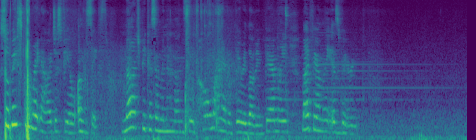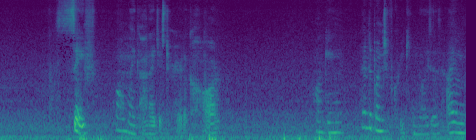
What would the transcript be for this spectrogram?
So basically, right now, I just feel unsafe. Not because I'm in an unsafe home. I have a very loving family. My family is very safe. Oh my god, I just heard a car honking and a bunch of creaking noises. I am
